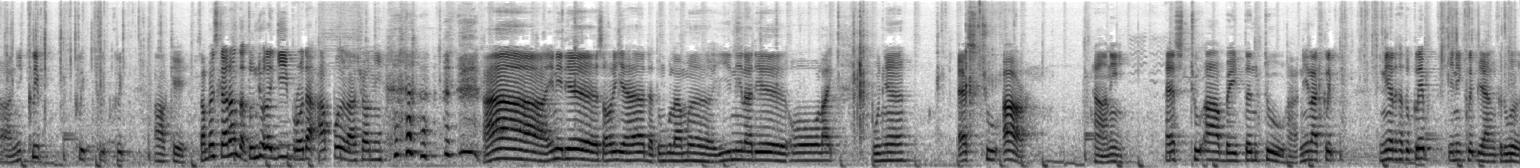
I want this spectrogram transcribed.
Ha, ni clip, clip, clip, clip. Ha, okay. Sampai sekarang tak tunjuk lagi produk apa lah Sean ni. ah, ini dia. Sorry ya, dah tunggu lama. Inilah dia. Oh, like punya S2R. Ha, ni. S2R Baton 2 ha, inilah klip. Ini ada satu klip ini klip yang kedua.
